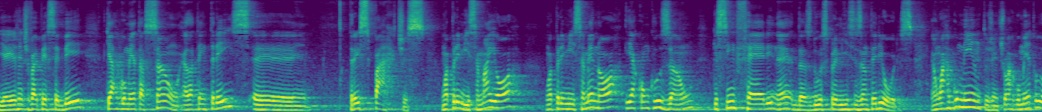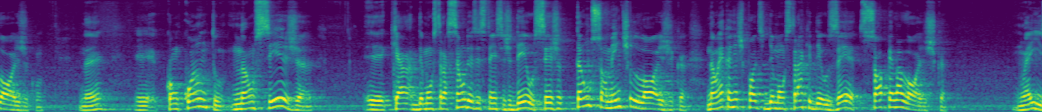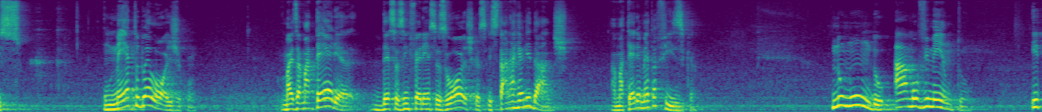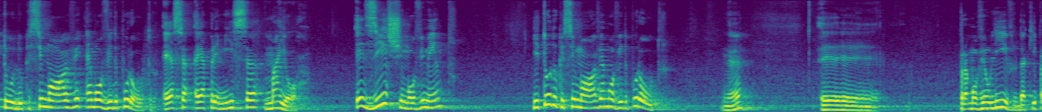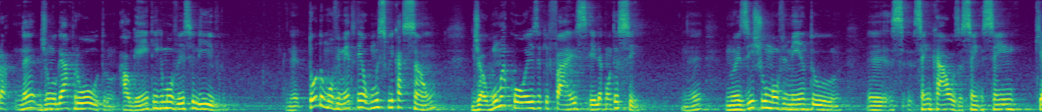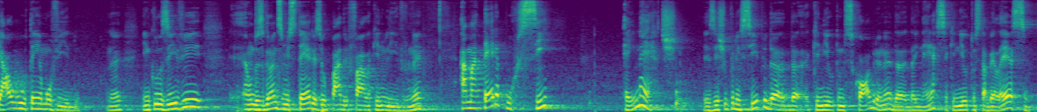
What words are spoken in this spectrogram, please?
E aí a gente vai perceber que a argumentação ela tem três, é, três partes: uma premissa maior, uma premissa menor e a conclusão que se infere né, das duas premissas anteriores. É um argumento, gente, um argumento lógico. Né? É, conquanto não seja é, que a demonstração da existência de Deus seja tão somente lógica. Não é que a gente pode demonstrar que Deus é só pela lógica. Não é isso. O método é lógico. Mas a matéria dessas inferências lógicas está na realidade. A matéria é metafísica. No mundo há movimento e tudo que se move é movido por outro. Essa é a premissa maior. Existe movimento e tudo que se move é movido por outro. Né? É... Para mover um livro daqui para, né, de um lugar para o outro, alguém tem que mover esse livro. Né? Todo movimento tem alguma explicação de alguma coisa que faz ele acontecer. Né? Não existe um movimento é, sem causa, sem, sem que algo tenha movido. Né? Inclusive, é um dos grandes mistérios, e o padre fala aqui no livro, né? a matéria por si é inerte. Existe o princípio da, da que Newton descobre, né? da, da inércia, que Newton estabelece.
